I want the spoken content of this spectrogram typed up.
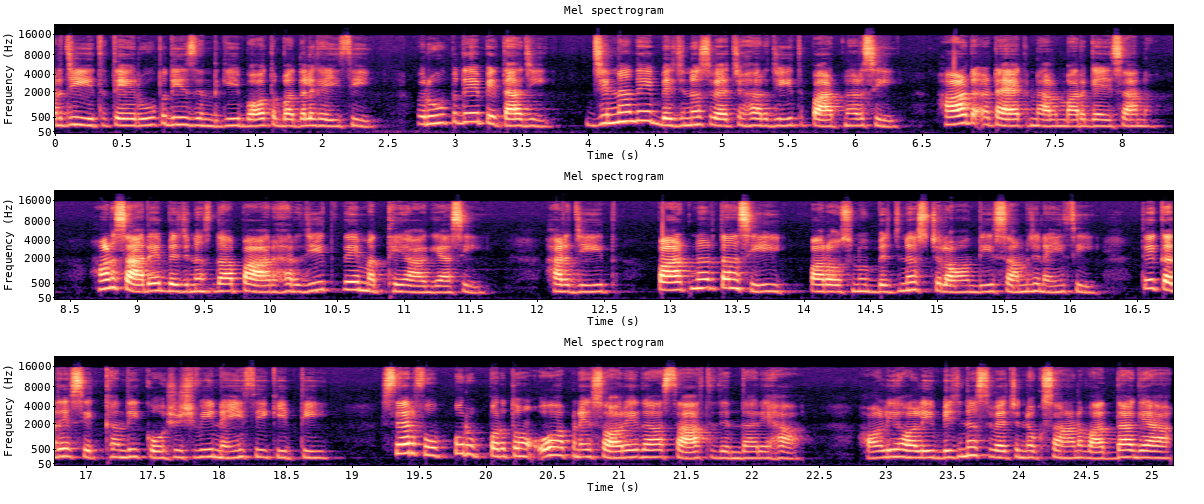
ਹਰਜੀਤ ਤੇ ਰੂਪ ਦੀ ਜ਼ਿੰਦਗੀ ਬਹੁਤ ਬਦਲ ਗਈ ਸੀ। ਰੂਪ ਦੇ ਪਿਤਾ ਜੀ, ਜਿਨ੍ਹਾਂ ਦੇ ਬਿਜ਼ਨਸ ਵਿੱਚ ਹਰਜੀਤ ਪਾਰਟਨਰ ਸੀ, ਹਾਰਟ ਅਟੈਕ ਨਾਲ ਮਰ ਗਏ ਸਨ। ਹੁਣ ਸਾਰੇ ਬਿਜ਼ਨਸ ਦਾ ਭਾਰ ਹਰਜੀਤ ਦੇ ਮੱਥੇ ਆ ਗਿਆ ਸੀ। ਹਰਜੀਤ ਪਾਰਟਨਰ ਤਾਂ ਸੀ, ਪਰ ਉਸ ਨੂੰ ਬਿਜ਼ਨਸ ਚਲਾਉਣ ਦੀ ਸਮਝ ਨਹੀਂ ਸੀ ਤੇ ਕਦੇ ਸਿੱਖਣ ਦੀ ਕੋਸ਼ਿਸ਼ ਵੀ ਨਹੀਂ ਸੀ ਕੀਤੀ। ਸਿਰਫ ਉੱਪਰ ਉੱਪਰ ਤੋਂ ਉਹ ਆਪਣੇ ਸਹੁਰੇ ਦਾ ਸਾਥ ਦਿੰਦਾ ਰਿਹਾ। ਹੌਲੀ-ਹੌਲੀ ਬਿਜ਼ਨਸ ਵਿੱਚ ਨੁਕਸਾਨ ਵੱਧਦਾ ਗਿਆ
